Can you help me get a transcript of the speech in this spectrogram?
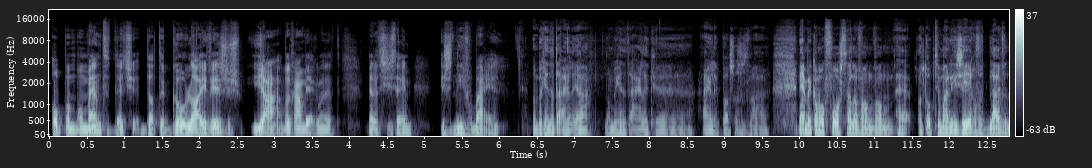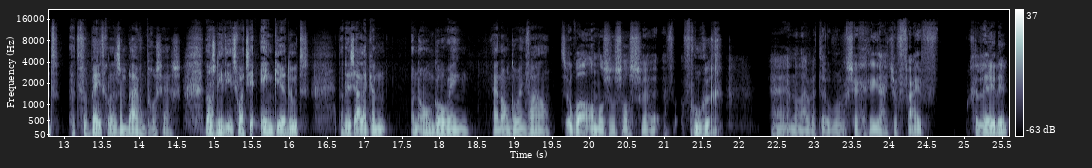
Op het moment dat, je, dat de go live is, dus ja, we gaan werken met het, met het systeem, is het niet voorbij. Hè? Dan begint het eigenlijk, ja, dan begint het eigenlijk, uh, eigenlijk pas als het ware. Nee, maar ik kan me ook voorstellen van, van hè, het optimaliseren of het blijvend, het verbeteren, dat is een blijvend proces. Dat is niet iets wat je één keer doet. Dat is eigenlijk een, een ongoing een ongoing verhaal. Het is ook wel anders dan zoals eh, vroeger. Eh, en dan hebben we het over, zeg ik, een jaartje of vijf geleden.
